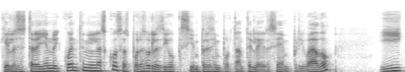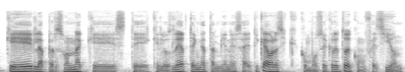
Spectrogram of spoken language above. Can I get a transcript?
que los está leyendo y cuéntenle las cosas. Por eso les digo que siempre es importante leerse en privado y que la persona que, este, que los lea tenga también esa ética. Ahora sí que como secreto de confesión.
